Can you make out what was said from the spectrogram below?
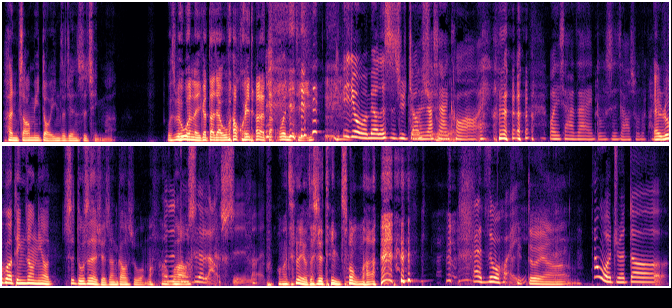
很着迷抖音这件事情吗？我是不是问了一个大家无法回答的问题？毕竟我们没有在市区教书。现在扣啊！哎，问一下在都市教书的朋友。哎，如果听众你有是都市的学生，告诉我们，或者都市的老师们，我们真的有这些听众吗？开始自我怀疑。对啊。但我觉得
